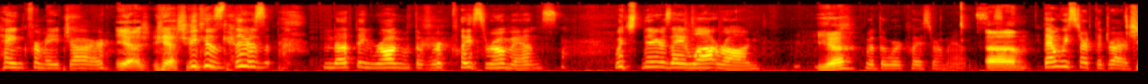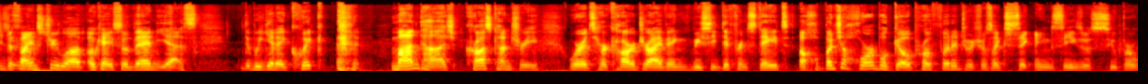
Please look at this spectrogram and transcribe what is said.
Hank from HR yeah, yeah, she's because there's nothing wrong with the workplace romance. Which there's a lot wrong yeah. with the workplace romance. So, Um, then we start the drive. She too. defines true love. Okay, so then yes, we get a quick montage cross country where it's her car driving. We see different states, a whole bunch of horrible GoPro footage, which was like sickening to see. It was super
